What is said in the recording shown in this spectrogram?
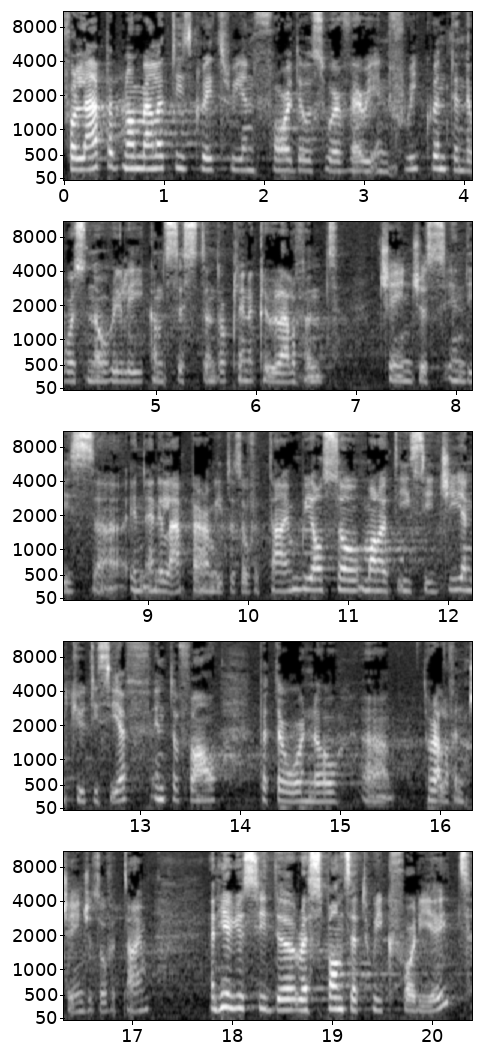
For lab abnormalities, grade 3 and 4, those were very infrequent and there was no really consistent or clinically relevant changes in, these, uh, in any lab parameters over time. We also monitored ECG and QTCF interval, but there were no uh, relevant changes over time. And here you see the response at week 48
